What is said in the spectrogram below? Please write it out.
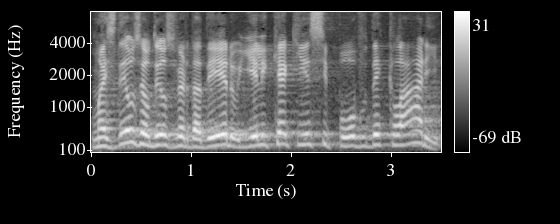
mas Deus é o Deus verdadeiro e Ele quer que esse povo declare,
